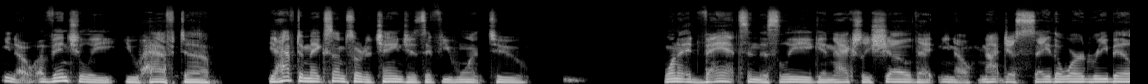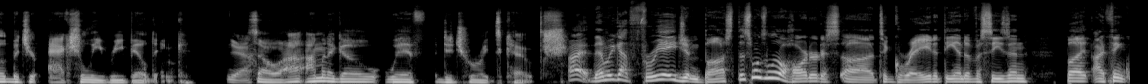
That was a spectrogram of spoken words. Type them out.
you know eventually you have to you have to make some sort of changes if you want to want to advance in this league and actually show that you know not just say the word rebuild but you're actually rebuilding. Yeah. So I, I'm going to go with Detroit's coach. All right, then we got free agent bust. This one's a little harder to uh, to grade at the end of a season, but I think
